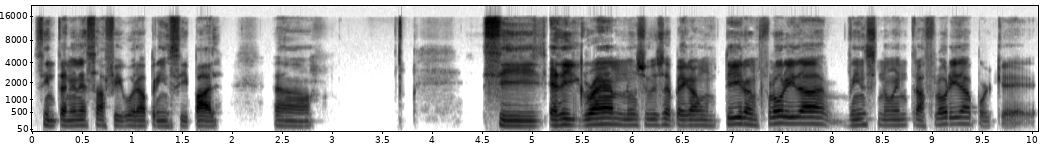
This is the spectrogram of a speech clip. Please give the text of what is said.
sin tener esa figura principal. Ah, si Eddie Graham no se hubiese pegado un tiro en Florida, Vince no entra a Florida porque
